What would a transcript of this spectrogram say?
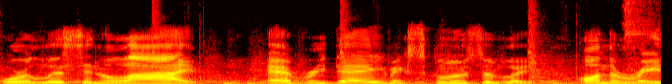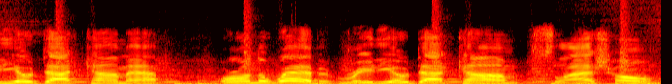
or listen live every day exclusively on the radio.com app or on the web at radio.com slash home.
